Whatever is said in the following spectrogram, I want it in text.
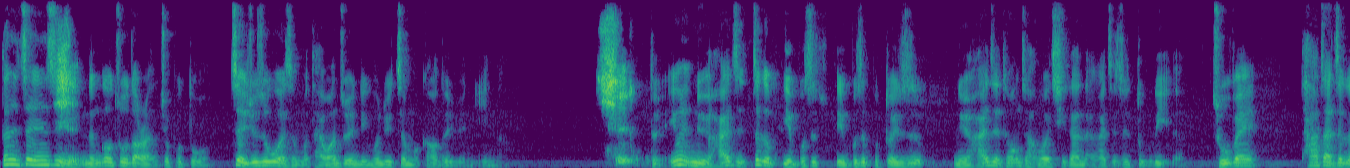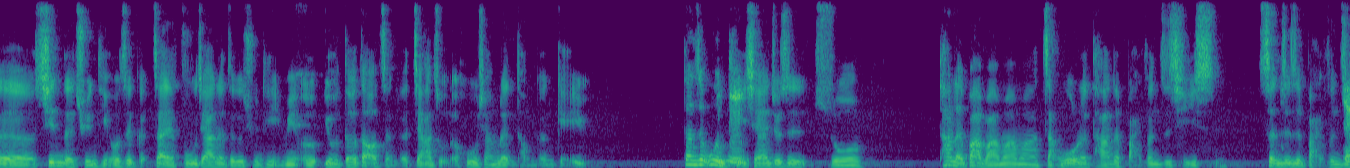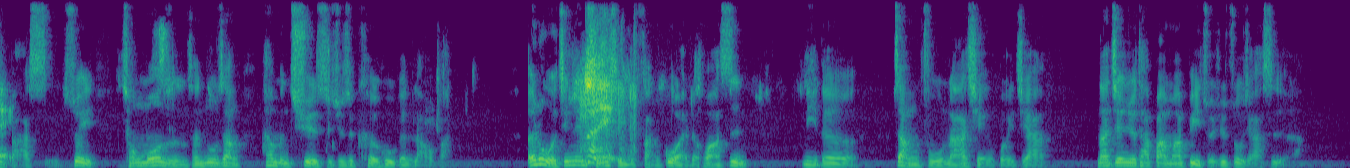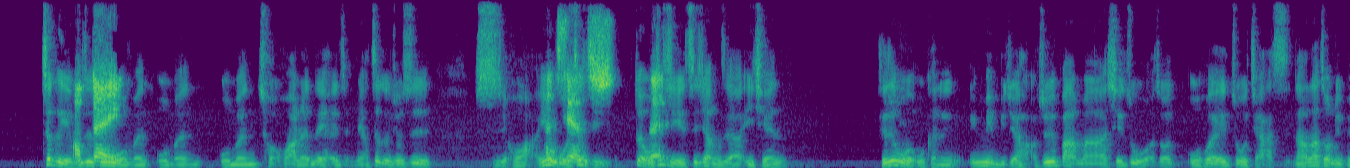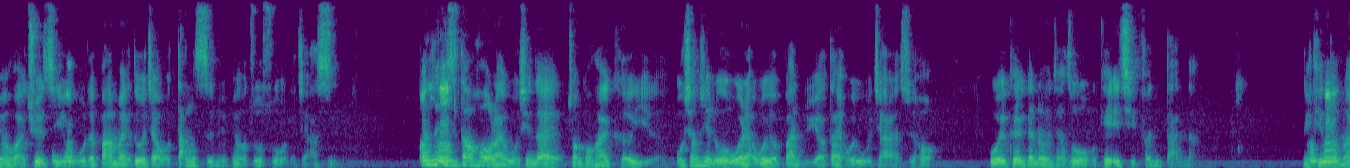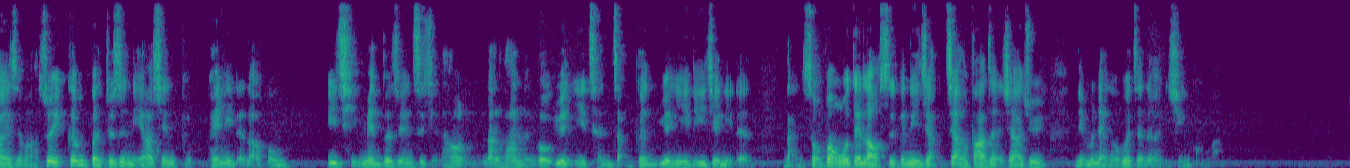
但是这件事情能够做到的人就不多，这也就是为什么台湾最近离婚率这么高的原因啊是，对，因为女孩子这个也不是也不是不对，就是女孩子通常会期待男孩子是独立的，除非他在这个新的群体或这个在夫家的这个群体里面，有有得到整个家族的互相认同跟给予。但是问题现在就是说，他的爸爸妈妈掌握了他的百分之七十，甚至是百分之八十，所以从某种程度上，他们确实就是客户跟老板。而如果今天情形反过来的话，是你的丈夫拿钱回家，那今天就是他爸妈闭嘴去做家事了。这个也不是说我们、我们我们丑化人类还是怎么样，这个就是实话。因为我自己对对我自己也是这样子啊。以前其实我我可能命比较好，就是爸妈协助我的时候，我会做家事。然后那时候女朋友后来确实有，嗯我的爸妈也都会叫我当时女朋友做所有的家事。但是，一直到后来，我现在状况还可以了。我相信，如果未来我有伴侣要带回我家的时候，我也可以跟他们讲说，我们可以一起分担呐、你听懂嗯那意思吗？所以根本就是你要先陪陪你的老公一起面对这件事情，然后让他能够愿意成长，跟愿意理解你的难受。不然我得老实跟你讲，这样发展下去，你们两个会真的很辛苦啊。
